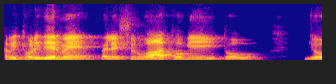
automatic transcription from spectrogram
अभी थोड़ी देर में पहले शुरुआत होगी तो जो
